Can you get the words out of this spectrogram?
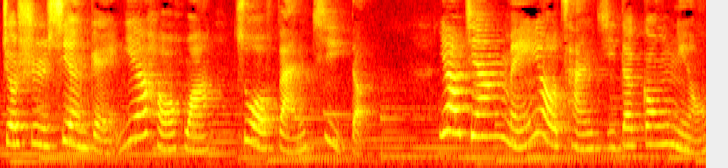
就是献给耶和华做燔祭的，要将没有残疾的公牛。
